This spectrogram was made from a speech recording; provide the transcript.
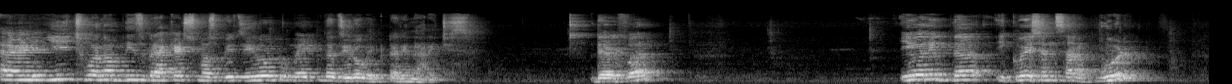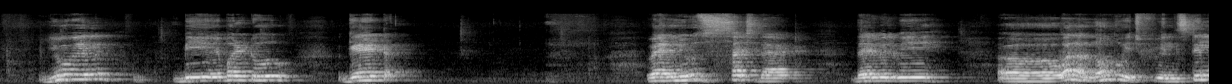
and each one of these brackets must be 0 to make the 0 vector in RHS therefore even if the equations are good you will be able to get values such that there will be one unknown which will still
